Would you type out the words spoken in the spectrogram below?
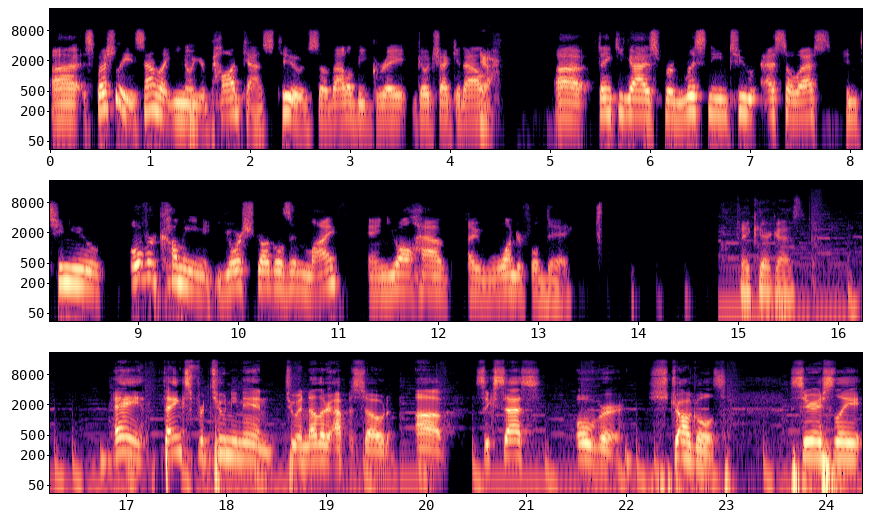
Uh, especially, it sounds like you know your podcast too. So that'll be great. Go check it out. Yeah. Uh, thank you guys for listening to SOS. Continue overcoming your struggles in life, and you all have a wonderful day. Take care, guys. Hey, thanks for tuning in to another episode of Success Over Struggles. Seriously,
